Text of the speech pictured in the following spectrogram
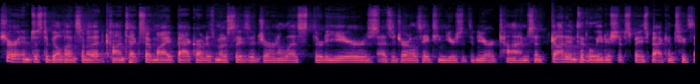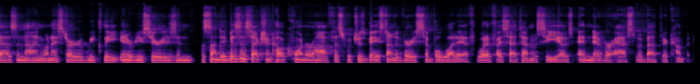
Sure. And just to build on some of that context. So my background is mostly as a journalist, 30 years as a journalist, 18 years at the New York Times and got into the leadership space back in 2009 when I started a weekly interview series in the Sunday business section called Corner Office, which was based on a very simple what if. What if I sat down with CEOs and never asked them about their company?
